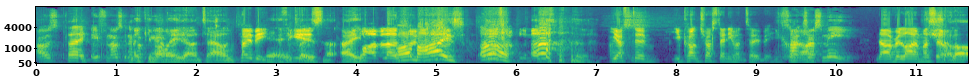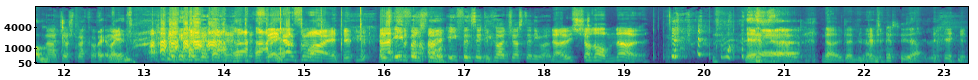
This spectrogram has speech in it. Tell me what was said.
I was. Hey. Ethan, I was gonna help Making my out. way downtown. Toby, Yeah, the thing close is, that. Hey, what I've learned. Oh Toby, my eyes! Oh! couple of months, ah. oh. You have to. You can't trust anyone, Toby. You can't I- uh, trust me. No, I rely on myself. shalom. Nah, Josh, back off. Wait, am I in? See, that's why. It's That's Ethan's why. fault. Ethan said you can't trust anyone. No, shalom, no. Yeah. No, don't do that. Don't do that.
